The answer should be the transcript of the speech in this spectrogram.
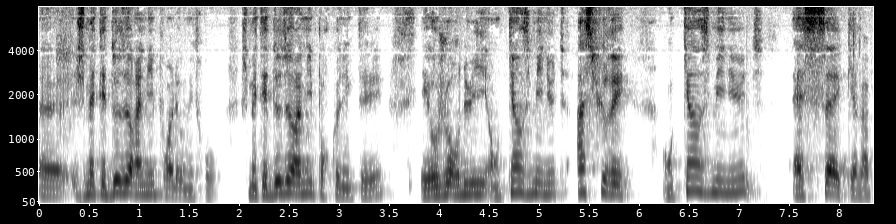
Euh, je mettais deux heures et demie pour aller au métro. Je mettais deux heures et demie pour connecter. Et aujourd'hui, en 15 minutes, assuré, en 15 minutes, elle sait qu'elle va,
